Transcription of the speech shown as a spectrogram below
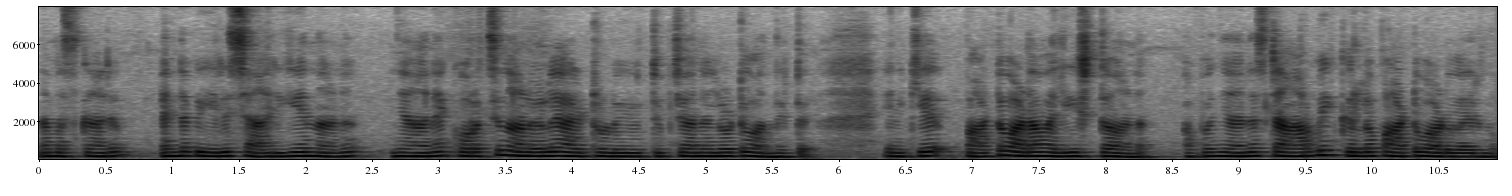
നമസ്കാരം. എന്റെ പേര് ശാരിക എന്നാണ് ഞാൻ കുറച്ച് നാളുകളെ ആയിട്ടുള്ളൂ യൂട്യൂബ് ചാനലിലോട്ട് വന്നിട്ട്. എനിക്ക് പാട്ട് പാടാൻ വലിയ ഇഷ്ടമാണ്. അപ്പോൾ ഞാൻ സ്റ്റാർ മേക്കറിൽ പാട്ട് പാടുമായിരുന്നു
